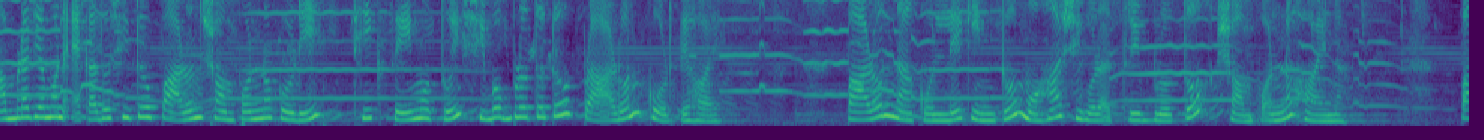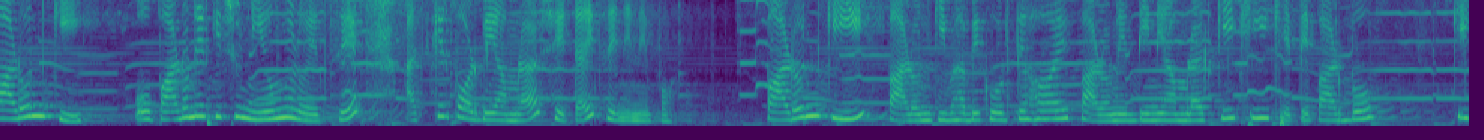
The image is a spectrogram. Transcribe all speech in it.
আমরা যেমন একাদশীতেও পারণ সম্পন্ন করি ঠিক সেই মতোই শিবব্রততেও পারণ করতে হয়। পারণ না করলে কিন্তু মহাশিবরাত্রি ব্রত সম্পন্ন হয় না। পারণ কি? ও পারণের কিছু নিয়ম রয়েছে। আজকের পর্বে আমরা সেটাই জেনে নেব। পারণ কি? পারণ কীভাবে করতে হয়? পারণের দিনে আমরা কি কি খেতে পারব? কি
